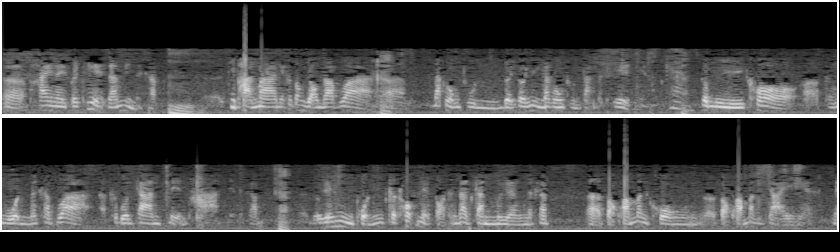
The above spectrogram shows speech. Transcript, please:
เอ่อภายในประเทศนั้นนี่นะครับอืมที่ผ่านมาเนี่ยก็ต้องยอมรับว่าครับเอ่อนักลงทุนโดยเฉพาะยิ่งนักลงทุนต่างประเทศเนี่ยค่ะก็มีข้อเอ่อกังวลนะครับว่าขบวนการเปลี่ยนผ่านเนี่ยนะครับครับ โดยเฉพาะยิ่งผลกระทบเนี่ยต่อทางด้านการเมืองนะครับเอ่อต่อความมั่นคงเอ่อต่อความมั่นใจเนี่ยใน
